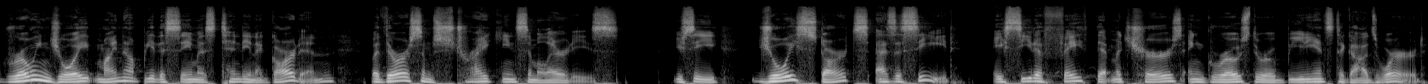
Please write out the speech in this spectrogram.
Growing joy might not be the same as tending a garden, but there are some striking similarities. You see, joy starts as a seed, a seed of faith that matures and grows through obedience to God's word.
